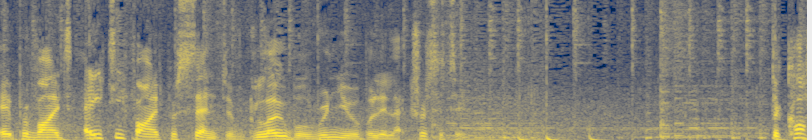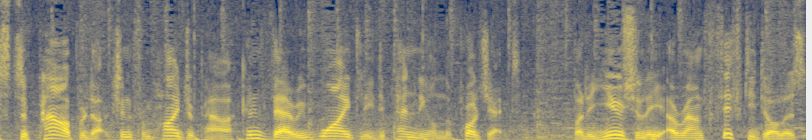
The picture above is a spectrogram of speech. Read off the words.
it provides 85% of global renewable electricity. The costs of power production from hydropower can vary widely depending on the project, but are usually around $50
